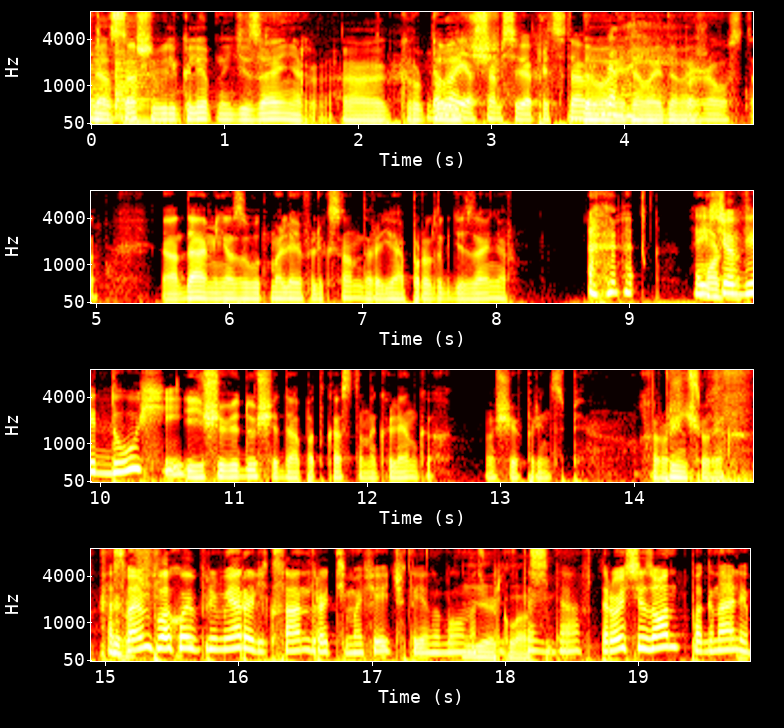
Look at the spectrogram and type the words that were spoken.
Да, Саша великолепный дизайнер, э, крутой. Давай я сам себя представлю. Давай, давай, давай. Пожалуйста. А, да, меня зовут Малеев Александр, я продукт-дизайнер. А еще ведущий. И еще ведущий, да, подкаста на коленках. Вообще, в принципе, хороший принципе. человек. А с вами плохой пример Александра Тимофей, что-то я забыла нас Е, представить. класс. Да. Второй сезон, погнали.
